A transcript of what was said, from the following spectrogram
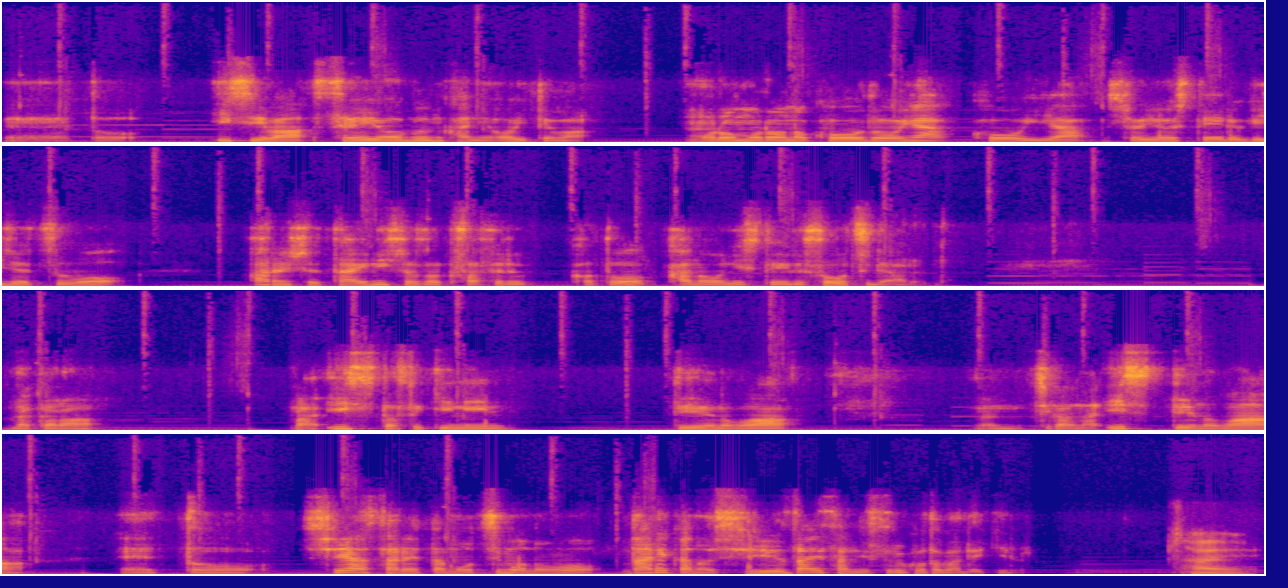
えっ、と、意思は西洋文化においては、諸々の行動や行為や所有している技術をある主体に所属させることを可能にしている装置であると。だから、まあ、意思と責任っていうのは、うん違うな、意思っていうのは、えっと、シェアされた持ち物を誰かの私有財産にすることができる。はい。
